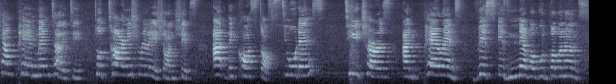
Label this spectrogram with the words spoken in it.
campaign mentality to tarnish relationships at the cost of students, teachers, and parents. This is never good governance.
